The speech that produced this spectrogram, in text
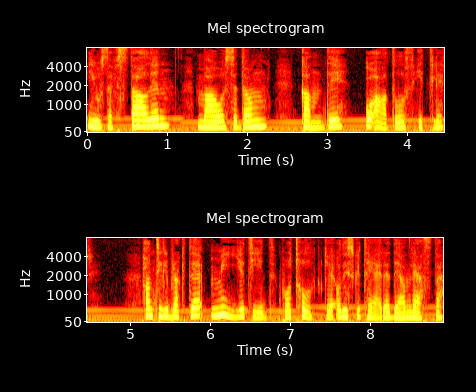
Josef Stalin, Mao Zedong, Gandhi og Adolf Hitler. Han tilbrakte mye tid på å tolke og diskutere det han leste.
